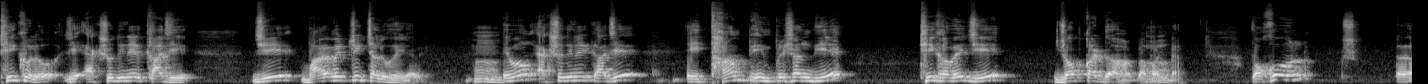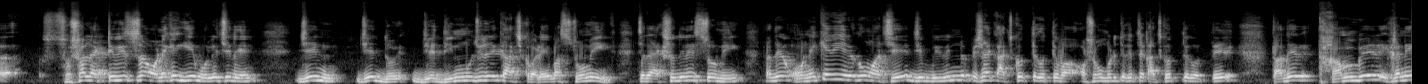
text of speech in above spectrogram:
ঠিক হলো যে একশো দিনের কাজে যে বায়োমেট্রিক চালু হয়ে যাবে এবং একশো দিনের কাজে এই থাম্প ইমপ্রেশন দিয়ে ঠিক হবে যে জব কার্ড দেওয়া হবে ব্যাপারটা। তখন সোশ্যাল অ্যাক্টিভিস্টরা অনেকে গিয়ে বলেছিলেন যে যে যে দিনমজুরের কাজ করে বা শ্রমিক যারা একশো দিনের শ্রমিক তাদের অনেকেরই এরকম আছে যে বিভিন্ন পেশায় কাজ করতে করতে বা অসংগঠিত ক্ষেত্রে কাজ করতে করতে তাদের থাম্বের এখানে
